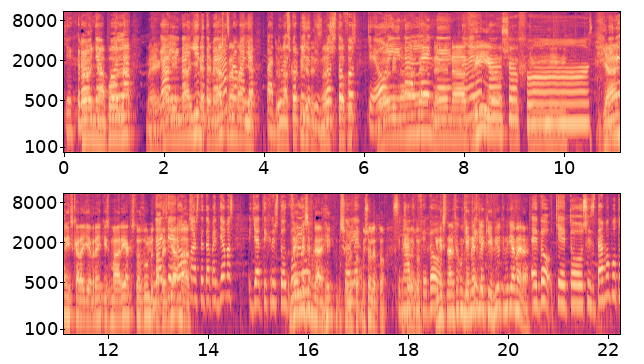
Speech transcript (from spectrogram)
και χρόνια Χρόνια πολλά. Πολλά. Μεγάλη να γίνετε με άσπρα μαλλιά. Παντού να σκορπίζετε της γνώση στο φω. Και όλοι να λένε ένα δύο σοφός. Γιάννης Είναι- Καραγευρέκης, Μαρία Χριστοδούλου, τα Να παιδιά μας. χαιρόμαστε τα παιδιά μας για τη Χριστοδούλου. Δεν είναι ζευγάρι. Μισό Το λεπτό. λέω. Μισό λεπτό. Συνάδελφοι, Μισό λεπτό. εδώ. Είναι συνάδελφοι, έχουν Και γενέθλια φίλοι. και οι δύο την ίδια μέρα. Εδώ και το συζητάμε από το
